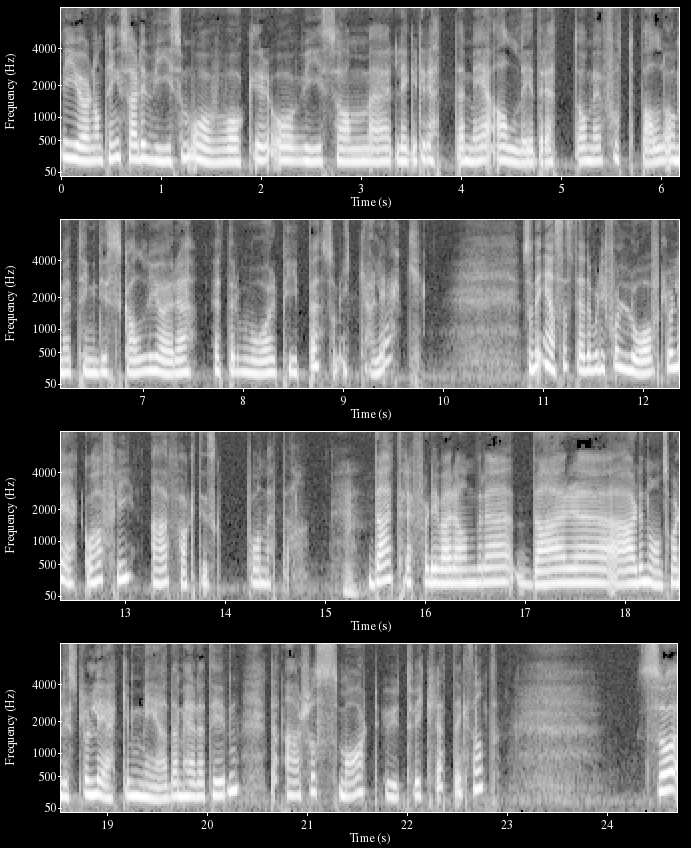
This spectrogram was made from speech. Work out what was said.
de gjør noen ting, så er det vi som overvåker, og vi som eh, legger til rette med alleidrett og med fotball og med ting de skal gjøre etter vår pipe, som ikke er lek. Så det eneste stedet hvor de får lov til å leke og ha fri, er faktisk på nettet. Der treffer de hverandre, der eh, er det noen som har lyst til å leke med dem hele tiden. Det er så smart utviklet, ikke sant. Så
